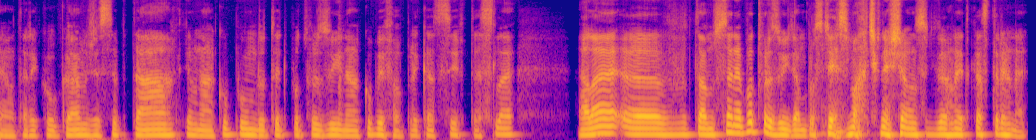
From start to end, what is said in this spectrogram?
Já tady koukám, že se ptá k těm nákupům, doteď potvrzují nákupy v aplikaci v Tesle. Ale uh, tam se nepotvrzují, tam prostě zmáčkneš a on se ti to hnedka strhne.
